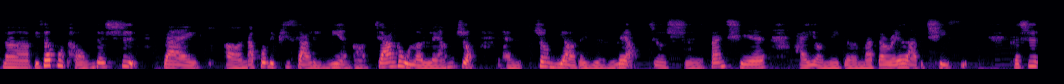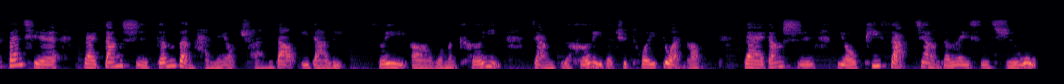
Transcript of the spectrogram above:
那比较不同的是，在呃拿破里披萨里面啊，加入了两种很重要的原料，就是番茄，还有那个 mozzarella 的 cheese。可是番茄。在当时根本还没有传到意大利，所以呃，我们可以这样子合理的去推断啊，在当时有披萨这样的类似食物，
